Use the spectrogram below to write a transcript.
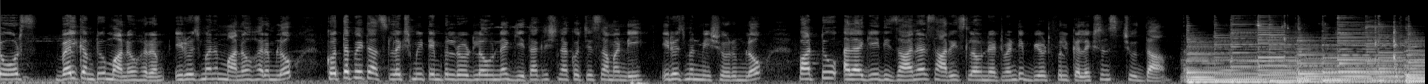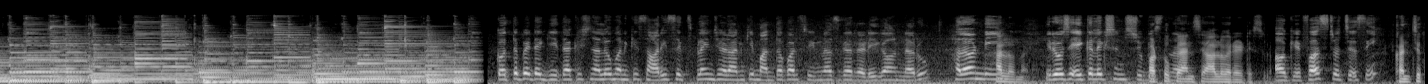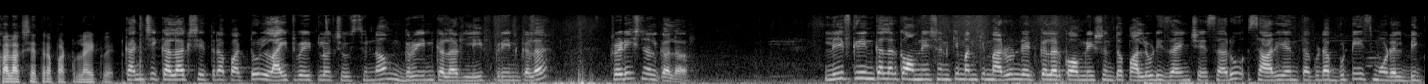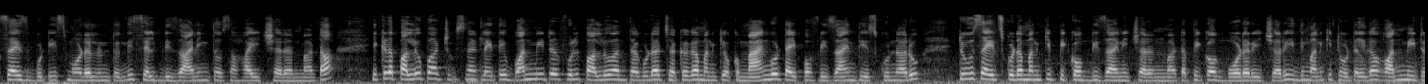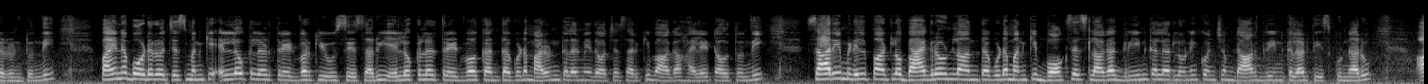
Yours welcome to మనోహరం ఈరోజు మనం మనోహరంలో కొత్తపేట అష్టలక్ష్మి టెంపుల్ రోడ్లో ఉన్న గీతాకృష్ణకు వచ్చేసామండి. ఈరోజు మనం ఈ షోరూంలో పట్టు అలాగే డిజైనర్ సారీస్లో ఉన్నటువంటి బ్యూటిఫుల్ కలెక్షన్స్ చూద్దాం. కొత్తపేట గీతాకృష్ణలో మనకి సారీస్ ఎక్స్ప్లెయిన్ చేయడానికి మనతో పాటు శ్రీనివాస్ గారు రెడీగా ఉన్నారు. హలో అండి. Hello madam. ఈరోజు ఏ కలెక్షన్స్ పట్టు fancy all varieties okay first వచ్చేసి కంచి కళాక్షేత్ర పట్టు లైట్ వెయిట్ కంచి కళాక్షేత్ర పట్టు లైట్ వెయిట్లో చూస్తున్నాం. Green colour leaf green colour traditional colour leaf green colour కాంబినేషన్కి మనకి మరూన్ రెడ్ కలర్ కాంబినేషన్తో పళ్ళు డిజైన్ చేశారు. సారీ అంతా కూడా బుటీస్ మోడల్ బిగ్ సైజ్ బుటీస్ మోడల్ ఉంటుంది. సెల్ఫ్ డిజైనింగ్తో సహా ఇచ్చారనమాట ఇక్కడ పళ్ళు పాటు చూసినట్లయితే వన్ మీటర్ ఫుల్ పళ్ళు అంతా కూడా చక్కగా మనకి ఒక మ్యాంగో టైప్ ఆఫ్ డిజైన్ తీసుకున్నారు. టూ సైడ్స్ కూడా మనకి పికాక్ డిజైన్ ఇచ్చారనమాట పికాక్ బోర్డర్ ఇచ్చారు. ఇది మనకి టోటల్గా వన్ మీటర్ ఉంటుంది. పైన బోర్డర్ వచ్చేసి మనకి yellow colour thread work use చేశారు. ఎల్లో కలర్ థ్రెడ్ వర్క్ అంతా కూడా మరూన్ కలర్ మీద వచ్చేసరికి బాగా హైలైట్ అవుతుంది. సారీ మిడిల్ పార్ట్లో బ్యాక్గ్రౌండ్లో అంతా కూడా మనకి బాక్సెస్ లాగా గ్రీన్ కలర్లోని కొంచెం డార్క్ గ్రీన్ కలర్ తీసుకున్నారు.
